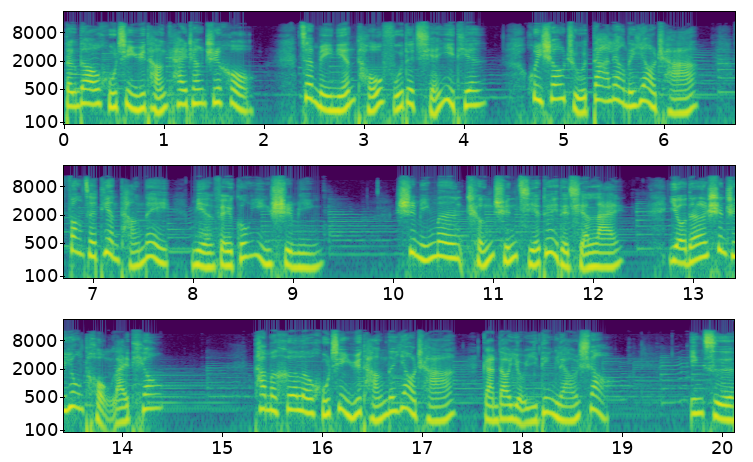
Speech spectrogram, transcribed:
等到胡庆余堂开张之后，在每年投福的前一天，会烧煮大量的药茶，放在殿堂内免费供应市民。市民们成群结队的前来，有的甚至用桶来挑。他们喝了胡庆余堂的药茶，感到有一定疗效，因此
